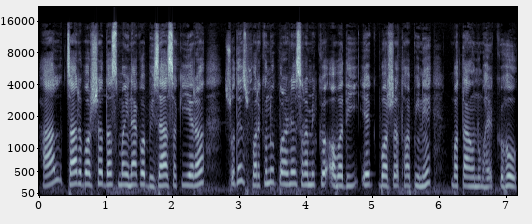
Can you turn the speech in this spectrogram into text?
हाल चार वर्ष दस महिनाको भिसा सकिएर स्वदेश फर्किनु पर्ने श्रमिकको अवधि एक वर्ष थपिने बताउनु भएको हो।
